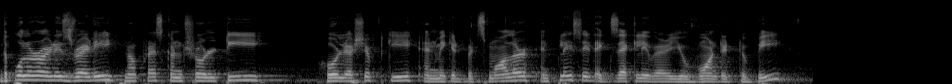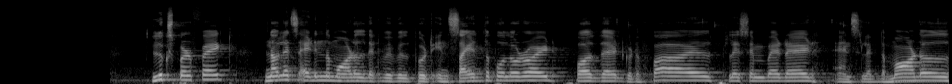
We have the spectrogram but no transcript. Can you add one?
The Polaroid is ready. Now press Ctrl T, hold your shift key and make it a bit smaller and place it exactly where you want it to be. Looks perfect. Now let's add in the model that we will put inside the Polaroid. For that, go to File, Place Embedded and select the model,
